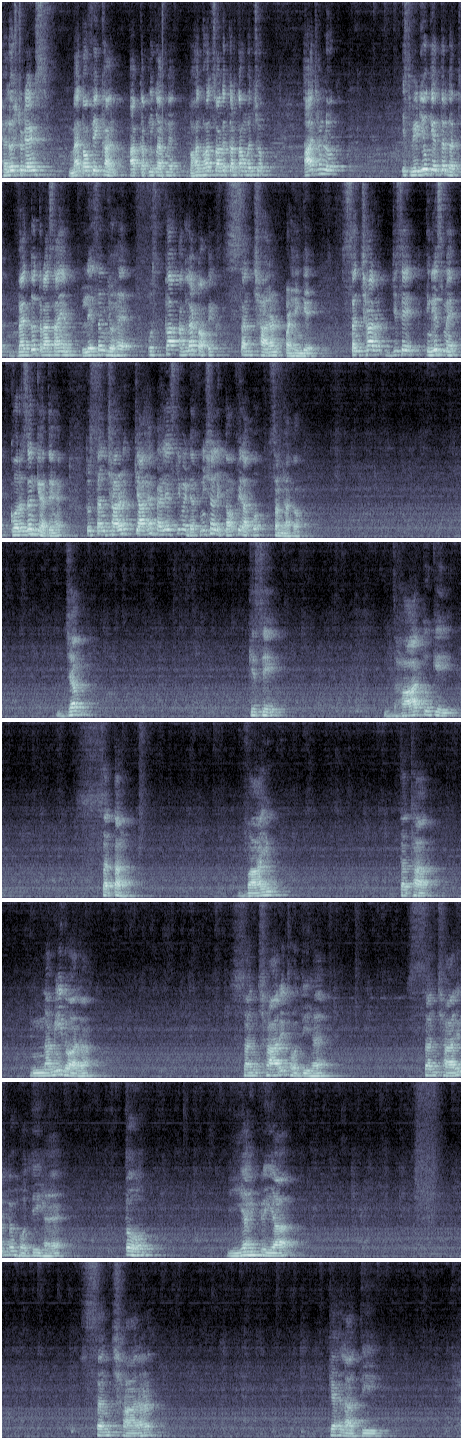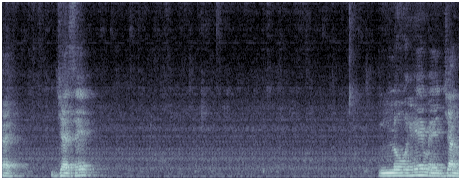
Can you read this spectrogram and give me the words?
Hello students मैं तौफीक खान, आपका अपनी क्लास में बहुत बहुत स्वागत करता हूँ बच्चों। आज हम लोग इस वीडियो के अंतर्गत वैद्युत रसायन लेसन जो है, उसका अगला टॉपिक संचारण पढ़ेंगे। संचारण जिसे इंग्लिश में कोरोजन कहते हैं। तो संचारण क्या है? पहले इसकी मैं डेफिनेशन लिखता हूँ, फिर आपको समझाता हूँ। जब किसी धातु की सतह, वायु तथा नमी द्वारा संचारित होती है, संचारित होती है तो यह क्रिया संचारण कहलाती है। जैसे लोहे में जंग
